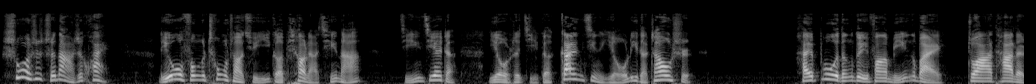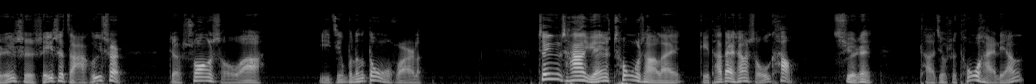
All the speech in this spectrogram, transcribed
说时迟，那时快。刘峰冲上去一个漂亮擒拿，紧接着又是几个干净有力的招式，还不等对方明白抓他的人是谁是咋回事这双手啊已经不能动活了。侦查员冲上来给他戴上手铐，确认他就是童海良，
